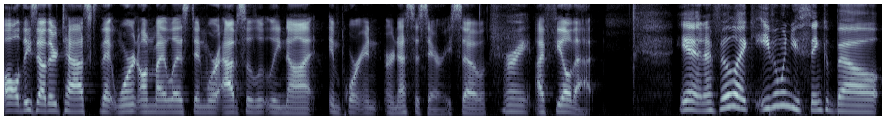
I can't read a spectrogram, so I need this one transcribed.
all these other tasks that weren't on my list and were absolutely not important or necessary so Right. i feel that Yeah, and I feel like even when you think about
